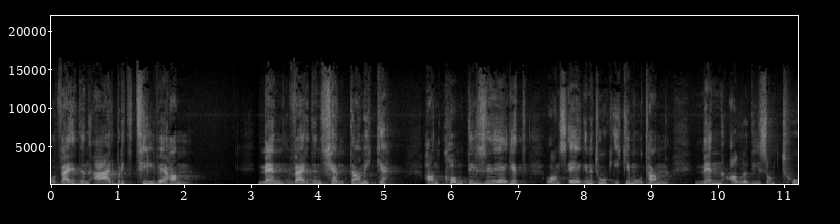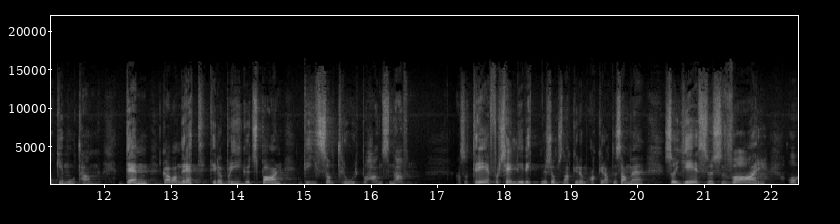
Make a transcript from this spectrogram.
og verden er blitt til ved ham. Men verden kjente ham ikke. Han kom til sitt eget, og hans egne tok ikke imot ham. Men alle de som tok imot ham, dem gav han rett til å bli Guds barn, de som tror på hans navn. Altså Tre forskjellige vitner som snakker om akkurat det samme. Så Jesus var og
